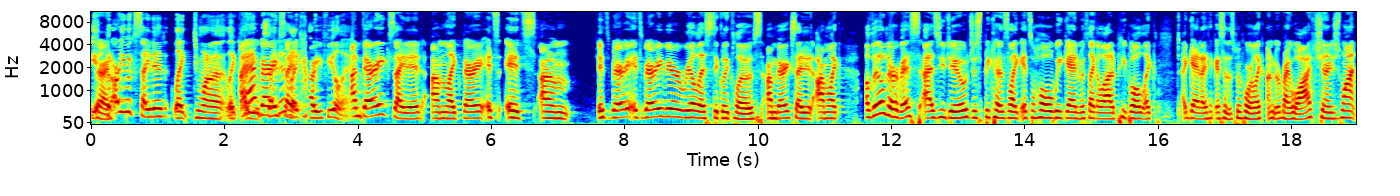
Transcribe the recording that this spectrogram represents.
Yeah, but are you excited? Like, do you want to? Like, are I you am very excited. Like, how are you feeling? I'm very excited. I'm like very it's it's um it's very it's very very realistically close. I'm very excited. I'm like a little nervous as you do just because like it's a whole weekend with like a lot of people like again, I think I said this before like under my watch and I just want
